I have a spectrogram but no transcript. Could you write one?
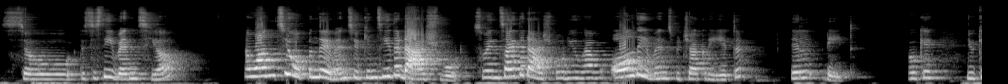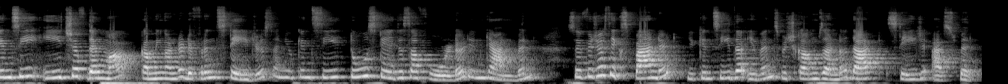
So this is the events here. Now once you open the events, you can see the dashboard. So inside the dashboard, you have all the events which are created till date. Okay, you can see each of them are coming under different stages and you can see two stages are folded in Kanban. So if you just expand it, you can see the events which comes under that stage as well.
